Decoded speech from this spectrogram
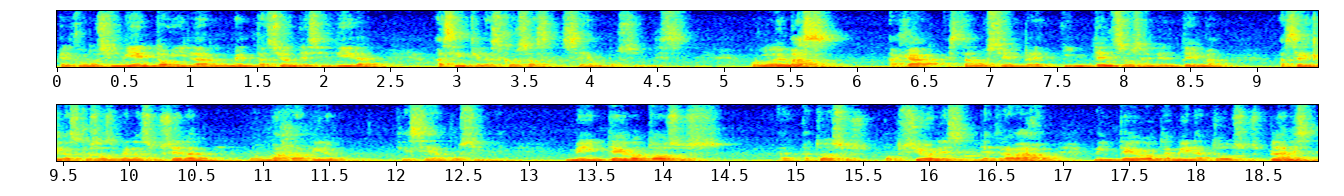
el conocimiento y la argumentación decidida hacen que las cosas sean posibles. Por lo demás, acá estamos siempre intensos en el tema, hacer que las cosas buenas sucedan lo más rápido que sea posible. Me integro a todos sus a, todas sus opciones de trabajo, me integro también a todos sus planes.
